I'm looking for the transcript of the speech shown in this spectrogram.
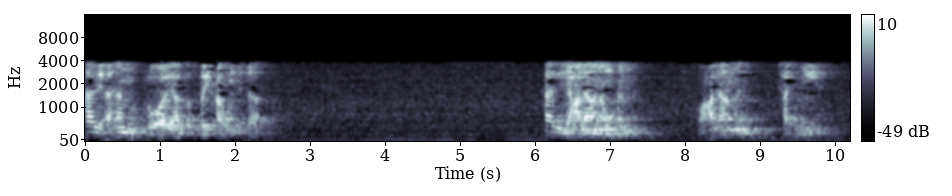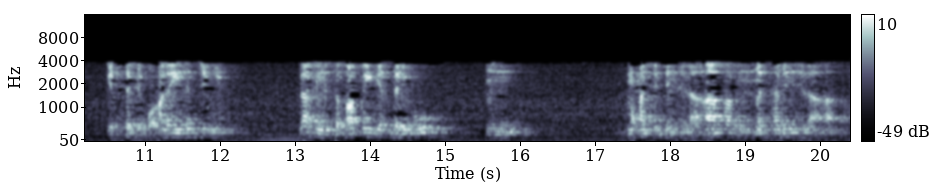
هذه أهم روايات الصيحة والنداء. هذه علامة مهمة وعلامة حتمية. يتفق عليها الجميع. لكن التفاصيل يختلف من محدث إلى آخر من مذهب إلى آخر.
